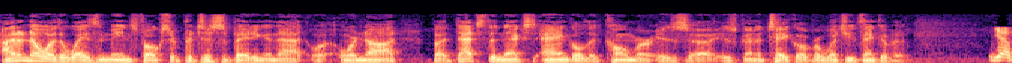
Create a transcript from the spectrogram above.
I don't know whether Ways and Means folks are participating in that or, or not, but that's the next angle that Comer is uh, is going to take over. What do you think of it? Yes,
